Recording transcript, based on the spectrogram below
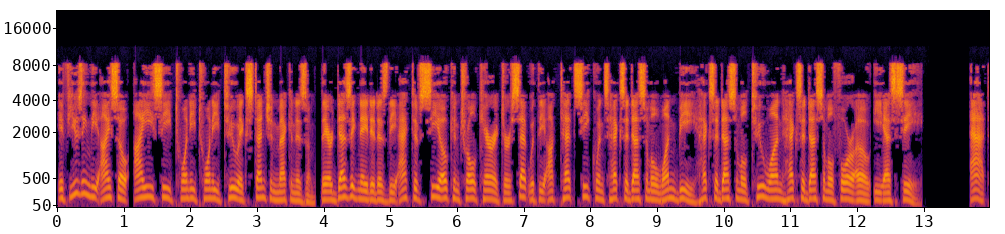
If using the ISO IEC 2022 extension mechanism, they are designated as the active CO control character set with the octet sequence hexadecimal 1b hexadecimal 21 hexadecimal 40 ESC. At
